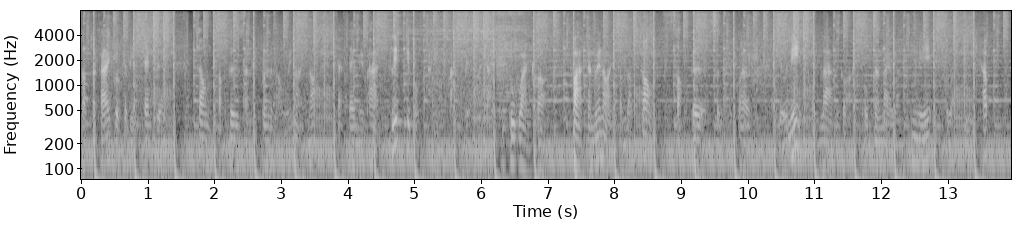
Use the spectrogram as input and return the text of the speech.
Subscribe กดกระดิ่งแจ้งเตือนช่อง Soccer Sniper เอาไว้หน่อยเนาะจะได้ไม่พลาดคลิปที่ผมทำมาฝากเป็นประจำทุกวันก็ฝากกันไว้หน่อยสำหรับช่อง Soccer Sniper เดี๋ยววันนี้ผมลาไปก่อนพบกันใหม่วันพรุ่งนี้สวัสดีครับ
